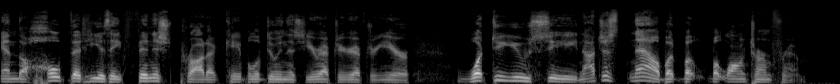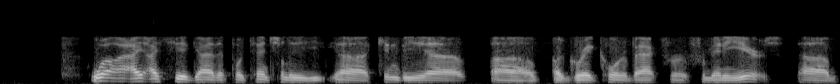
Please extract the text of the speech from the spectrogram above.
and the hope that he is a finished product capable of doing this year after year after year, what do you see, not just now, but but but long term for him? Well, I, I see a guy that potentially uh, can be a, a, a great quarterback for for many years. Um,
